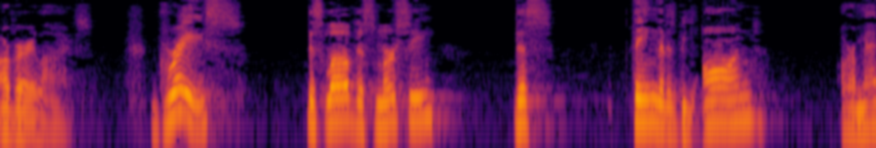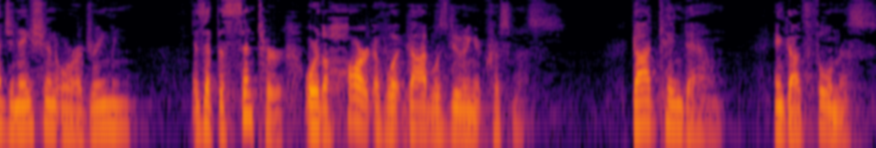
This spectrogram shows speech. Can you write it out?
our very lives. Grace, this love, this mercy, this thing that is beyond our imagination or our dreaming, is at the center or the heart of what God was doing at Christmas. God came down in God's fullness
